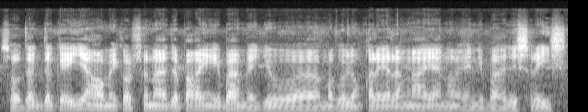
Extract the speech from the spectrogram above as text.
so dagdag kayo yan kung may kursonada pa kayong iba medyo uh, magulong karera nga yan no? anybody's race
